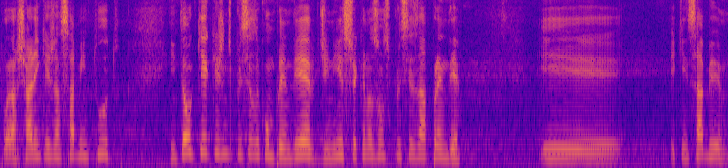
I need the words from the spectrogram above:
por acharem que já sabem tudo. Então o que, é que a gente precisa compreender de início é que nós vamos precisar aprender. E, e quem sabe,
